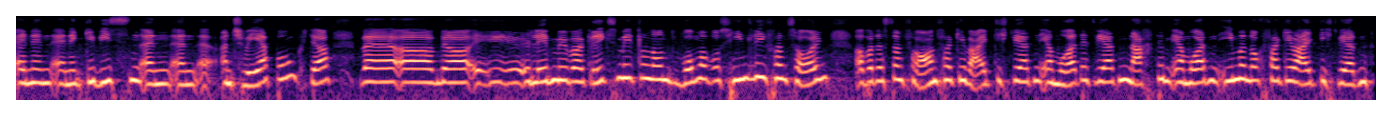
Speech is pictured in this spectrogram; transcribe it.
einen, einen gewissen, einen, einen, einen Schwerpunkt. Ja weil äh, wir äh, leben über Kriegsmittel und wo wir was hinliefern sollen, aber dass dann Frauen vergewaltigt werden, ermordet werden, nach dem Ermorden immer noch vergewaltigt werden,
